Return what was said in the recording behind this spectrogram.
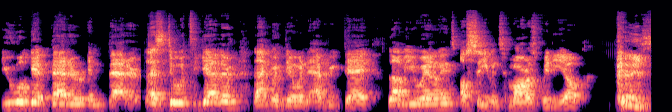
You will get better and better. Let's do it together like we're doing every day. Love you aliens. I'll see you in tomorrow's video. Peace.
